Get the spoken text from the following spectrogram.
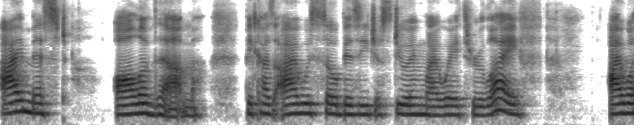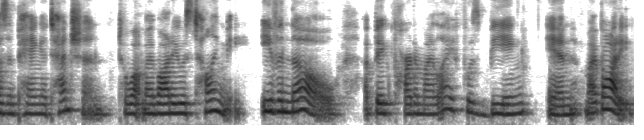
I missed all of them because I was so busy just doing my way through life I wasn't paying attention to what my body was telling me, even though a big part of my life was being in my body.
